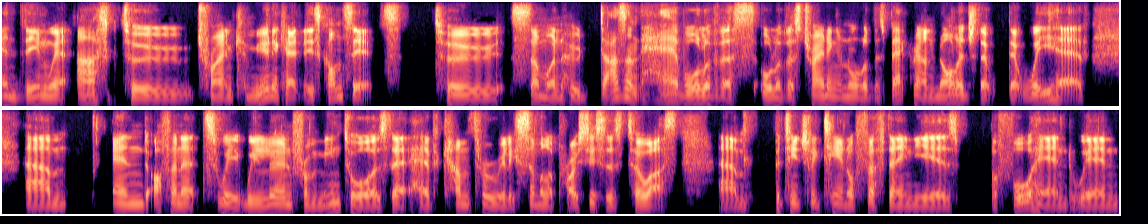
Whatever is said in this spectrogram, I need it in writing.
And then we're asked to try and communicate these concepts to someone who doesn't have all of this, all of this training and all of this background knowledge that that we have. Um, and often it's we we learn from mentors that have come through really similar processes to us, um, potentially 10 or 15 years beforehand when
